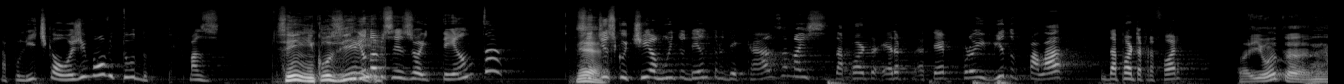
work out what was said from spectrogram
A política hoje envolve tudo. Mas Sim, em inclusive... 1980 É. se discutia muito dentro de casa, mas da porta era até proibido falar da porta para fora. Aí outra, em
